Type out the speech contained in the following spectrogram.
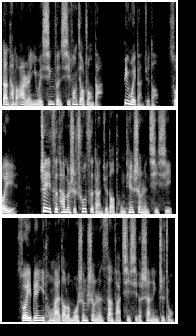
但他们二人因为兴奋西方教壮大，并未感觉到，所以这一次他们是初次感觉到同天圣人气息，所以便一同来到了陌生圣人散发气息的山林之中。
